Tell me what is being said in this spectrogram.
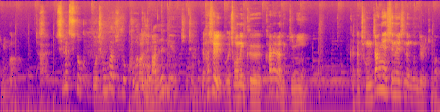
뭔가 잘. 실렉스도 그- 뭐 청바지도 그것도 청바지. 뭐 만능이에요, 진짜로. 근데 사실 뭐 저는 그 카레라 느낌이 그 약간 정장에 신으시는 분들 이렇게 막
